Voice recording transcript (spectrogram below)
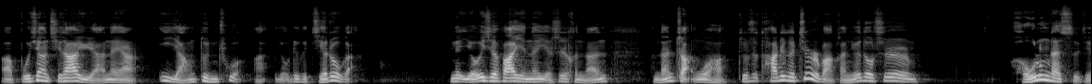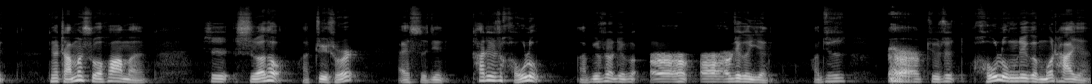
啊，不像其他语言那样抑扬顿挫啊，有这个节奏感。那有一些发音呢，也是很难难掌握哈，就是它这个劲儿吧，感觉都是喉咙在使劲。你看咱们说话嘛，是舌头啊、嘴唇儿哎使劲，它就是喉咙啊。比如说这个嗷嗷这个音啊，就是就是喉咙这个摩擦音，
